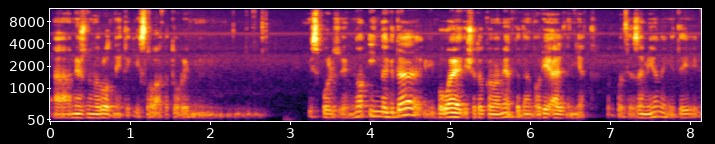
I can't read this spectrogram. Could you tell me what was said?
а, международные такие слова, которые используем. Но иногда бывает еще такой момент, когда ну, реально нет какой-то замены, и ты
